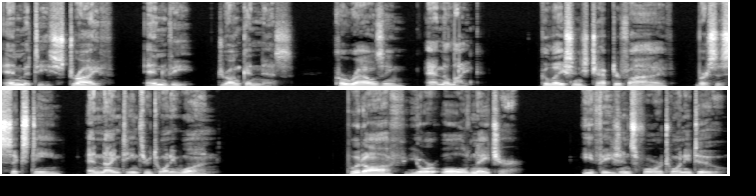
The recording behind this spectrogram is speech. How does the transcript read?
enmity, strife, envy, drunkenness, carousing, and the like. Galatians chapter 5, verses 16 and 19 through 21. Put off your old nature. Ephesians 4:22.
